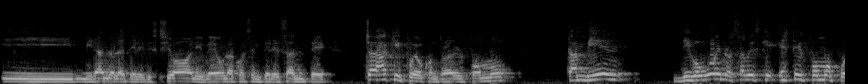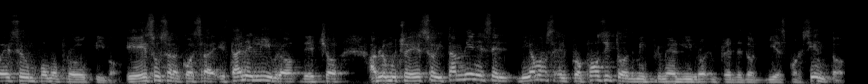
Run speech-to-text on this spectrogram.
y mirando la televisión y veo una cosa interesante, ya que puedo controlar el FOMO, también digo, bueno, sabes que este FOMO puede ser un FOMO productivo. Y eso es una cosa, está en el libro, de hecho, hablo mucho de eso y también es el, digamos, el propósito de mi primer libro, Emprendedor 10%.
